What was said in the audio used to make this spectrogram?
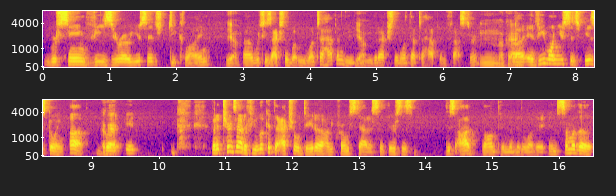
we're seeing V0 usage decline, Yeah. uh, which is actually what we want to happen. We, Yeah. we would actually want that to happen faster. Mm, okay. Uh, and V1 usage is going up, but Okay. it but it turns out if you look at the actual data on Chrome status that there's this this odd bump in the middle of it, and some of the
